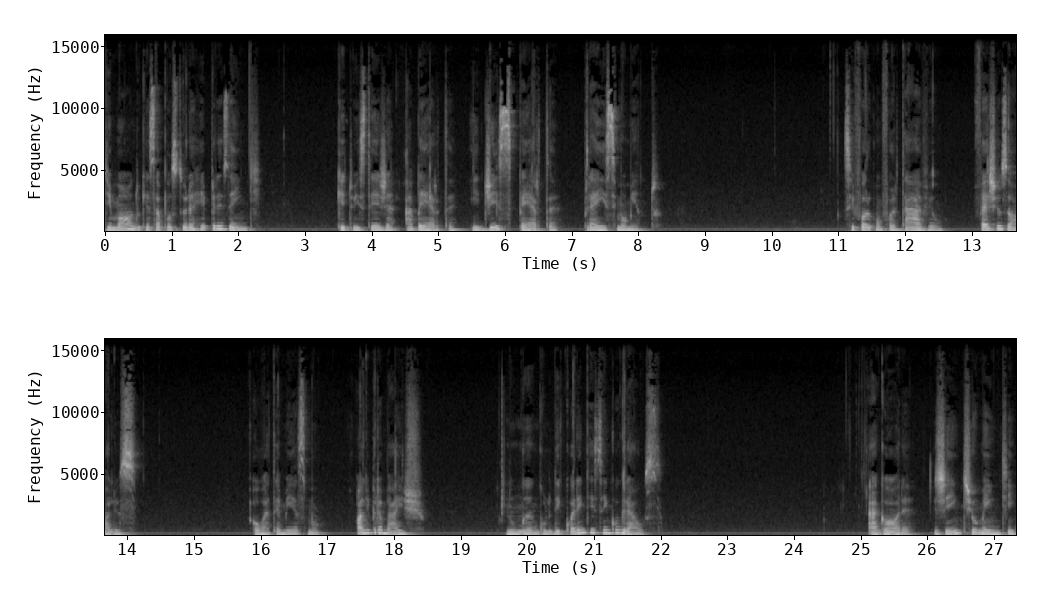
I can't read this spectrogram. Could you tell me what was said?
de modo que essa postura represente que tu esteja aberta e desperta para esse momento. Se for confortável, feche os olhos ou até mesmo olhe para baixo, num ângulo de 45 graus. Agora, gentilmente,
